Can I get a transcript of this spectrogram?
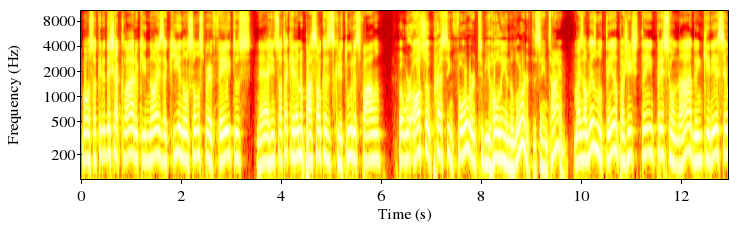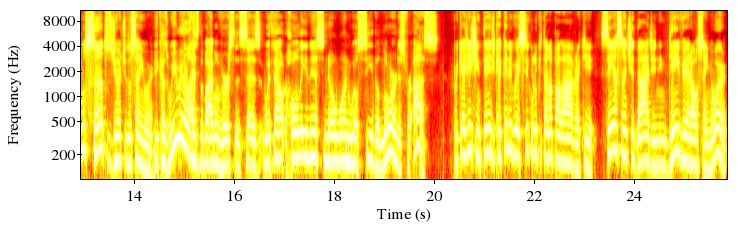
Bom, só queria deixar claro que nós aqui não somos perfeitos, né? A gente só tá querendo passar o que as escrituras falam, But we're also pressing forward to be holy in the Lord at the same time. mas ao mesmo tempo a gente tem pressionado em querer sermos santos diante do Senhor. Because we realize the Bible verse that says, without holiness, no one will see the Lord is for us. Porque a gente entende que aquele versículo que está na palavra que sem a santidade ninguém verá o Senhor,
